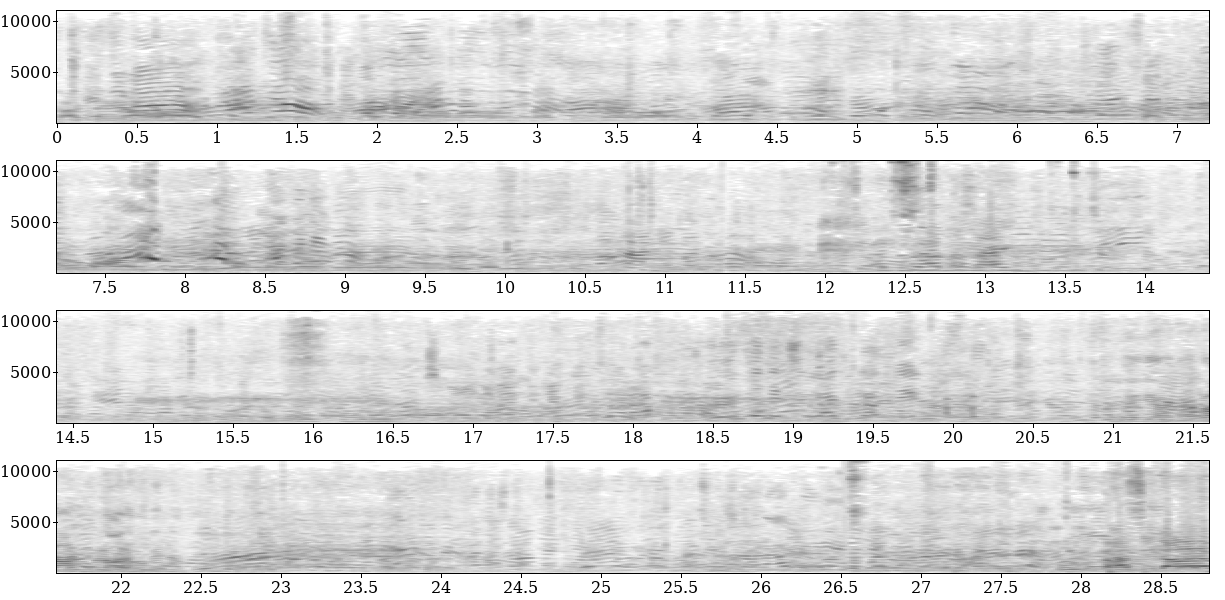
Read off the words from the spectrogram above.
सत्यवार के सतु का नाम सत्यवार के आगे रात ब्लॉर हो ना बिल्कुल हसीदार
